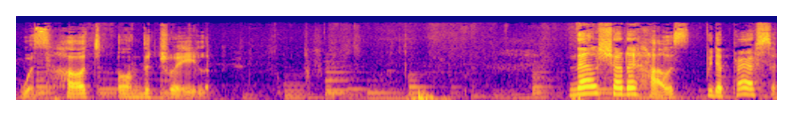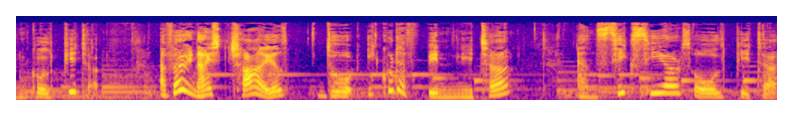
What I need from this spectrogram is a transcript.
was hot on the trail. Nell shared a house with a person called Peter, a very nice child, though he could have been neater. And six years old Peter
